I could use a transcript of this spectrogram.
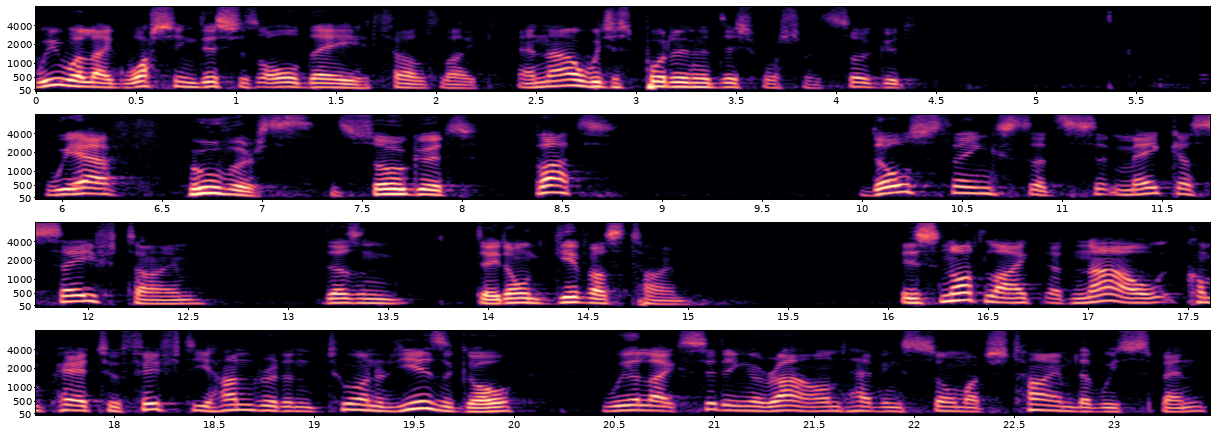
We were like washing dishes all day, it felt like. And now we just put it in a dishwasher. It's so good. We have hoovers. It's so good. But those things that make us save time doesn't they don't give us time. It's not like that now compared to 50, 100 and 200 years ago, we're like sitting around having so much time that we spend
